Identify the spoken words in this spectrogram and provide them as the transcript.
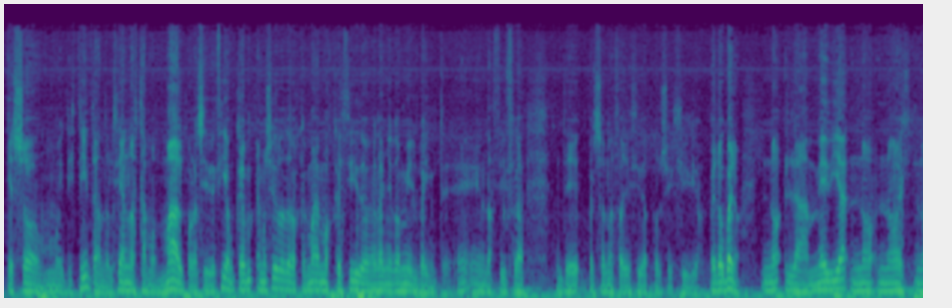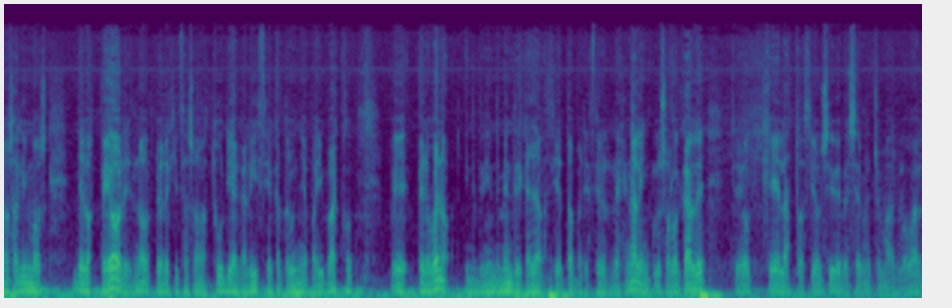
que son muy distintas. Andalucía no estamos mal, por así decir, aunque hemos sido de los que más hemos crecido en el año 2020 ¿eh? en las cifras de personas fallecidas por suicidio. Pero bueno, no, la media no, no, es, no salimos de los peores, ¿no? Los peores quizás son Asturias, Galicia, Cataluña, País Vasco eh, pero bueno, independientemente de que haya ciertas variaciones regionales, incluso locales, creo que la actuación sí debe ser mucho más global.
